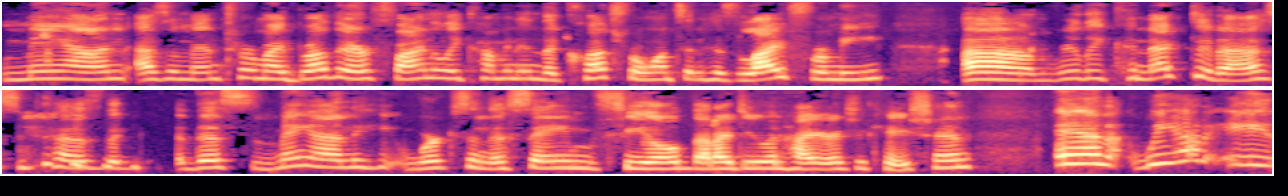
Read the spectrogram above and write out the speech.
man as a mentor. My brother finally coming in the clutch for once in his life for me. Um, really connected us because the this man he works in the same field that I do in higher education, and we had a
